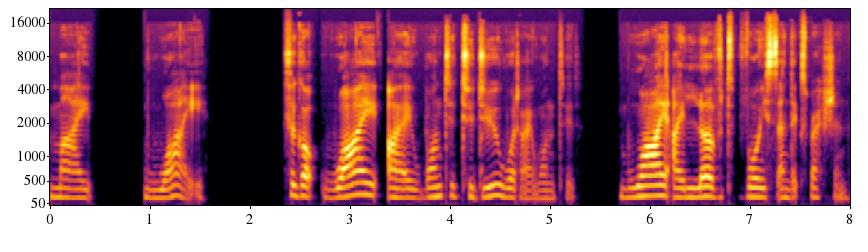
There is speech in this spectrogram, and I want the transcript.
my why. Forgot why I wanted to do what I wanted why I loved voice and expression,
